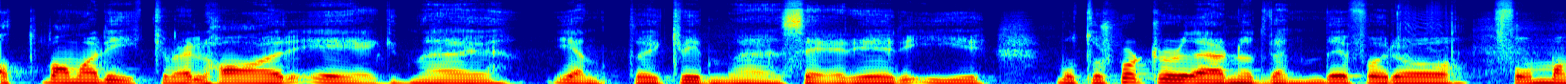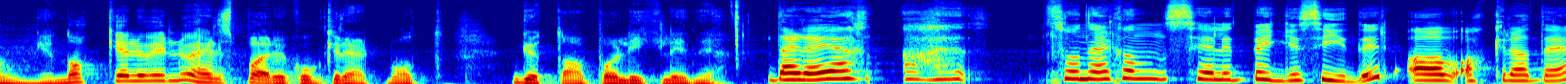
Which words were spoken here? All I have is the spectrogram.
at man allikevel har egne jente-kvinneserier i motorsport, tror du det er nødvendig for å få mange nok, eller vil du helst bare konkurrert mot gutta på lik linje? Det er det jeg ah, Sånn jeg kan se litt begge sider av akkurat det.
